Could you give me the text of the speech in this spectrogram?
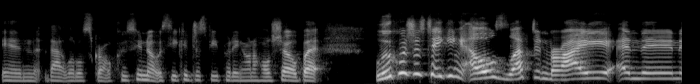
in that little scroll because who knows? He could just be putting on a whole show. But Luke was just taking L's left and right. And then,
